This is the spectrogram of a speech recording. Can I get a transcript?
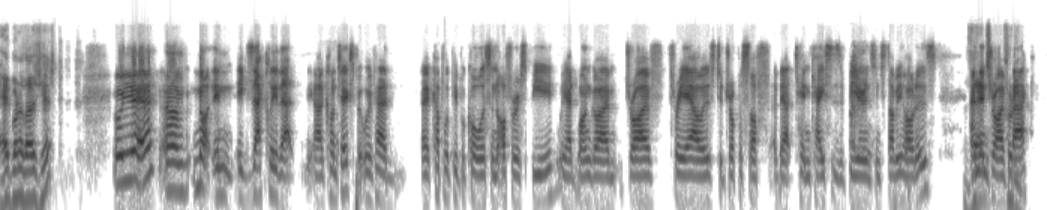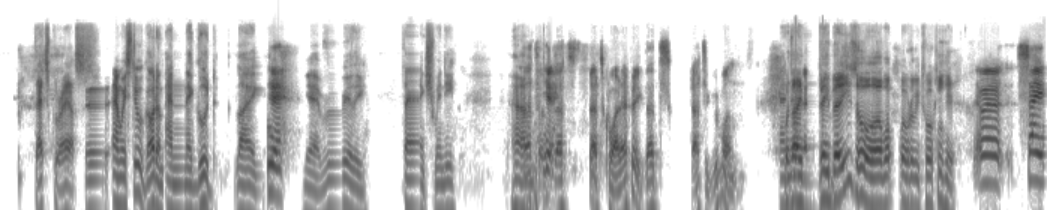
Had one of those yet? Well, yeah, um, not in exactly that uh, context, but we've had a couple of people call us and offer us beer. We had one guy drive three hours to drop us off about 10 cases of beer and some stubby holders and then drive pretty- back. That's grouse. Uh, and we still got them, and they're good. Like, Yeah. yeah, really. Thanks, Schwindy. Um, That's, a, yeah. that's that's quite epic. That's that's a good one. and Were then- they VBs or what, what are we talking here? They were St.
